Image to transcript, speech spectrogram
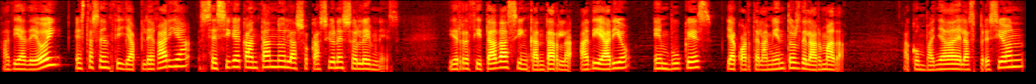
A día de hoy, esta sencilla plegaria se sigue cantando en las ocasiones solemnes y es recitada sin cantarla a diario en buques y acuartelamientos de la Armada, acompañada de la expresión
